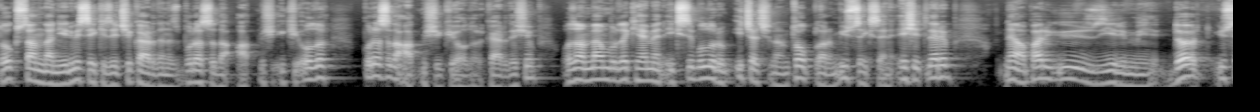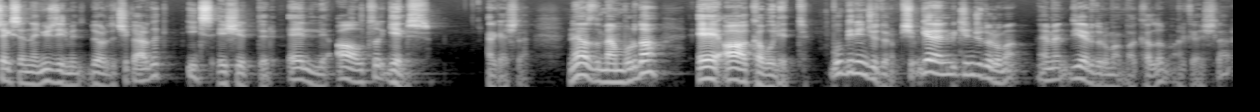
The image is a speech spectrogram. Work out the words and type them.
90'dan 28'i çıkardınız. Burası da 62 olur. Burası da 62 olur kardeşim. O zaman ben buradaki hemen x'i bulurum. İç açılarını toplarım. 180'i eşitlerim. ne yapar? 124. 180'den 124'ü çıkardık. X eşittir 56 gelir. Arkadaşlar. Ne yazdım ben burada? EA kabul etti. Bu birinci durum. Şimdi gelelim ikinci duruma. Hemen diğer duruma bakalım arkadaşlar.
